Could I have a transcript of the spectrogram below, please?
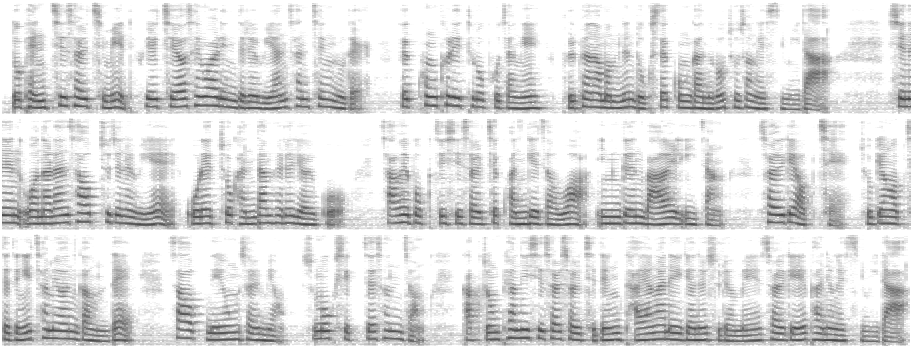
또 벤치 설치 및 휠체어 생활인들을 위한 산책로를 흙 콘크리트로 포장해 불편함 없는 녹색 공간으로 조성했습니다. 시는 원활한 사업 추진을 위해 올해 초 간담회를 열고 사회복지시설 측 관계자와 인근 마을 이장, 설계업체, 조경업체 등이 참여한 가운데 사업 내용 설명, 수목식재 선정, 각종 편의시설 설치 등 다양한 의견을 수렴해 설계에 반영했습니다.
